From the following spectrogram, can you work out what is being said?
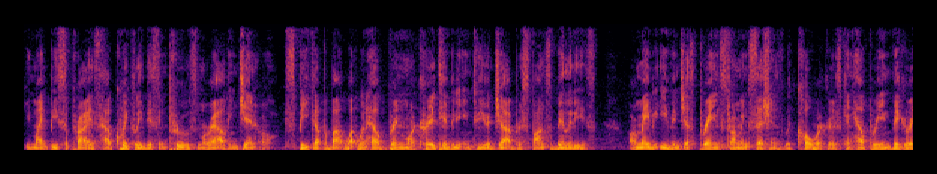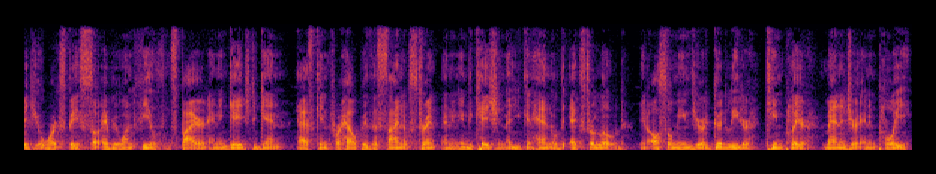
You might be surprised how quickly this improves morale in general. Speak up about what would help bring more creativity into your job responsibilities or maybe even just brainstorming sessions with coworkers can help reinvigorate your workspace so everyone feels inspired and engaged again. Asking for help is a sign of strength and an indication that you can handle the extra load. It also means you're a good leader, team player, manager, and employee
